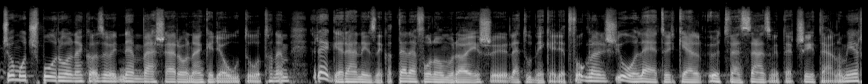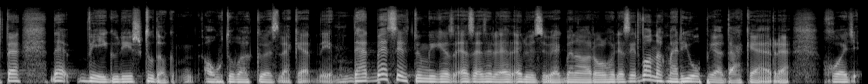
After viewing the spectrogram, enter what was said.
csomót spórolnak az, hogy nem vásárolnánk egy autót, hanem reggel ránéznék a telefonomra, és le tudnék egyet foglalni, és jó, lehet, hogy kell 50-100 métert sétálnom érte, de végül is tudok autóval közlekedni. De hát beszéltünk még ez, ez, ez előzőekben arról, hogy azért vannak már jó példák erre, hogy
